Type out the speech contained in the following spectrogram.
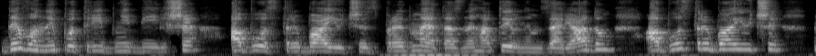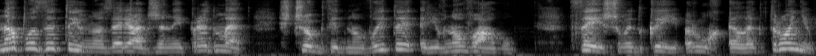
де вони потрібні більше, або стрибаючи з предмета з негативним зарядом, або стрибаючи на позитивно заряджений предмет, щоб відновити рівновагу. Цей швидкий рух електронів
